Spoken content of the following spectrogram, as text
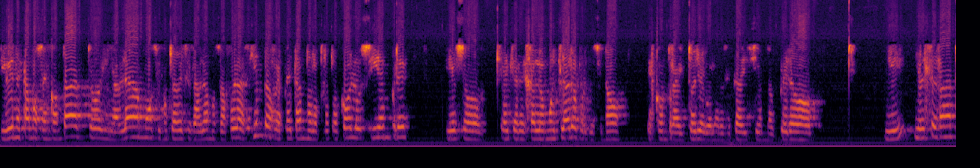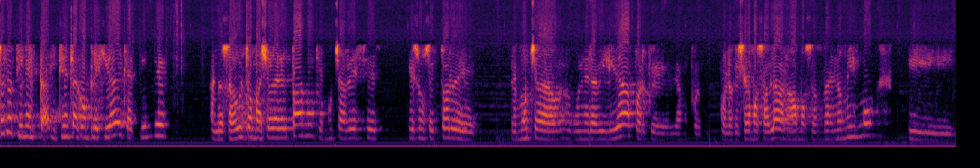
bien estamos en contacto y hablamos y muchas veces hablamos afuera, siempre respetando los protocolos, siempre, y eso hay que dejarlo muy claro porque si no es contradictorio con lo que se está diciendo. Pero, y, y el sanatorio tiene esta, y tiene esta complejidad de que atiende a los adultos mayores del PAMI, que muchas veces es un sector de, mucha vulnerabilidad, porque por, lo que ya hemos hablado no vamos a andar en lo mismo, y,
